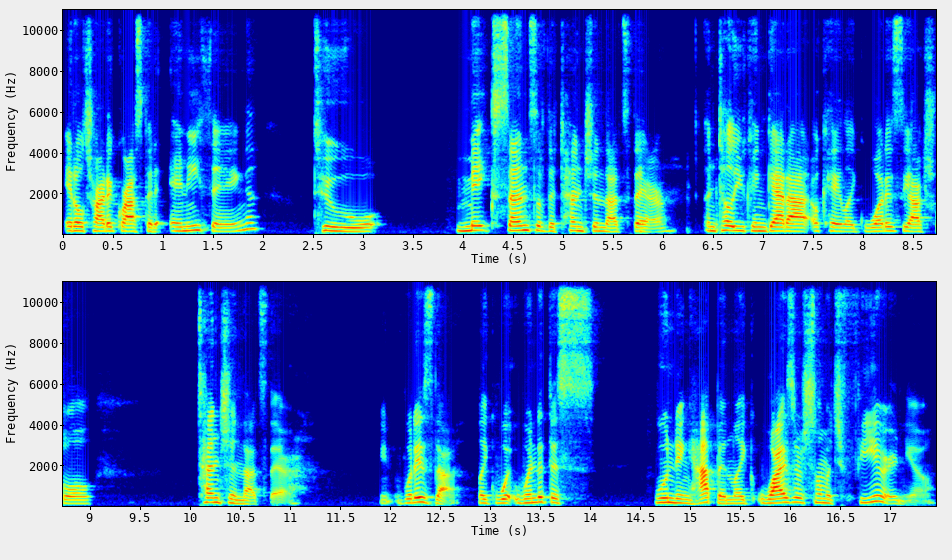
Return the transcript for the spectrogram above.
It'll try to grasp at anything to make sense of the tension that's there until you can get at okay, like what is the actual tension that's there? what is that? Like, wh- when did this wounding happen? Like, why is there so much fear in you?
